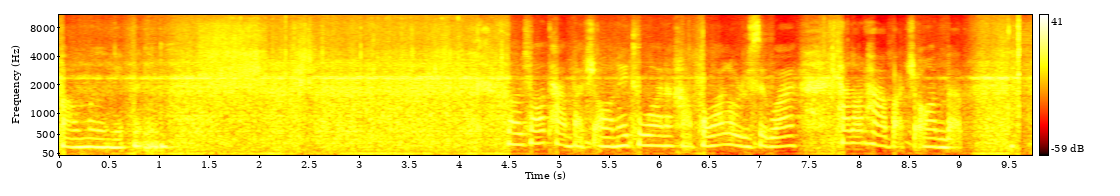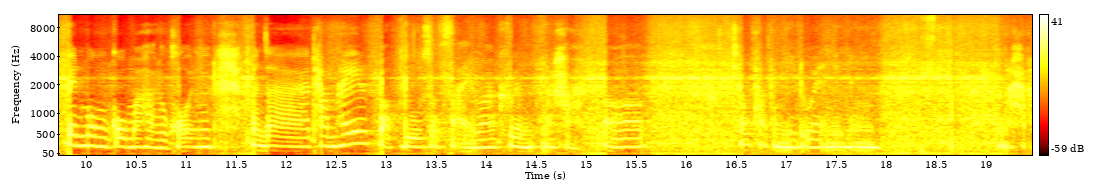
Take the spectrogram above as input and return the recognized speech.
เบามือนิดหนึ่งเราชอบทาบัตชออนให้ทั่วนะคะ เพราะว่าเรารู้สึกว่าถ้าเราทาบัตชออนแบบ เป็นวงกลมอะค่ะทุกคน มันจะทำให้ปรับดูสดใสมากขึ้นนะคะก็ชอบทาตรงนี้ด้วยนิดนึงนะคะ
